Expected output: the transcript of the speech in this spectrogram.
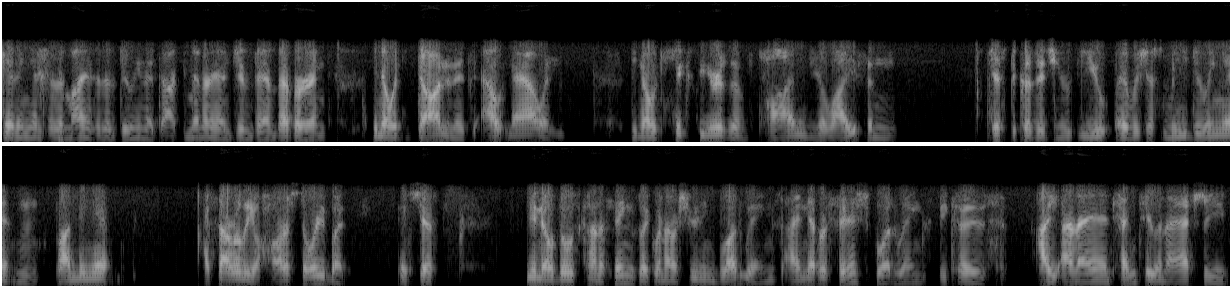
getting into the mindset of doing that documentary on Jim Van Bebber and you know it's done and it's out now and you know it's 6 years of time your life and just because it's you you it was just me doing it and funding it it's not really a horror story, but it's just you know those kind of things. Like when I was shooting Blood Wings, I never finished Blood Wings because I and I intend to, and I actually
